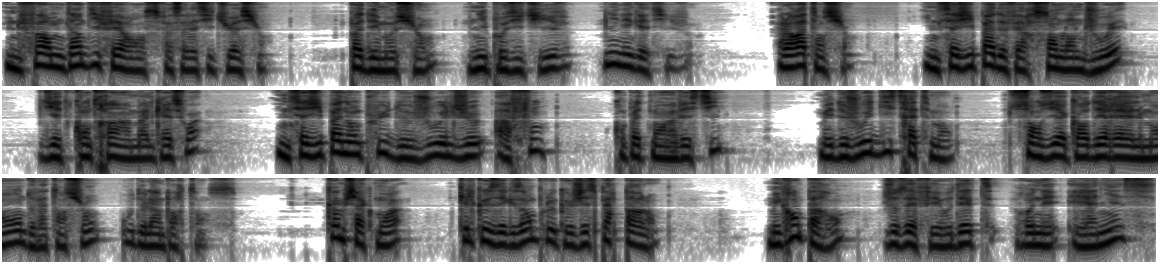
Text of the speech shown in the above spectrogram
Une forme d'indifférence face à la situation. Pas d'émotion, ni positive, ni négative. Alors attention, il ne s'agit pas de faire semblant de jouer, d'y être contraint malgré soi. Il ne s'agit pas non plus de jouer le jeu à fond, complètement investi, mais de jouer distraitement, sans y accorder réellement de l'attention ou de l'importance. Comme chaque mois, quelques exemples que j'espère parlants. Mes grands-parents, Joseph et Odette, René et Agnès,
